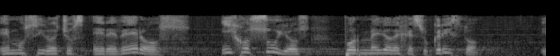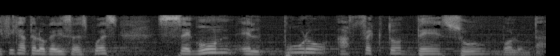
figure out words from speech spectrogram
hemos sido hechos herederos, hijos suyos, por medio de Jesucristo. Y fíjate lo que dice después, según el puro afecto de su voluntad.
